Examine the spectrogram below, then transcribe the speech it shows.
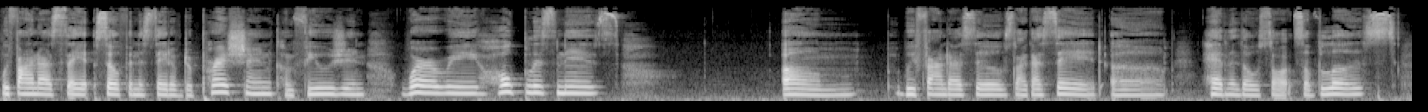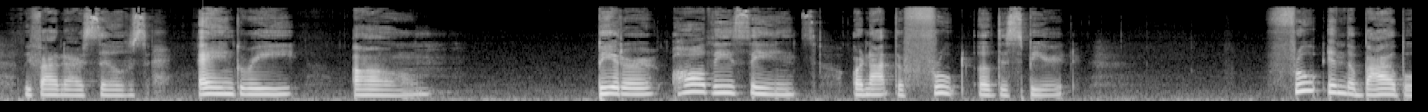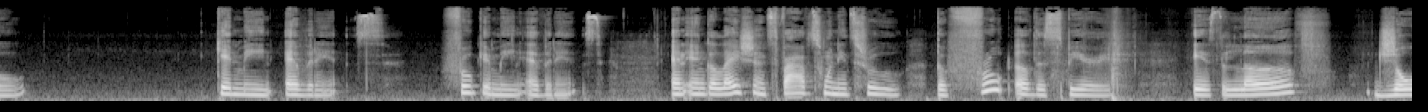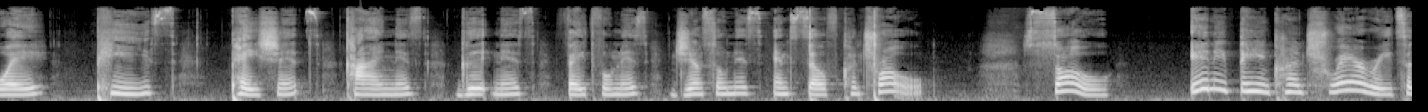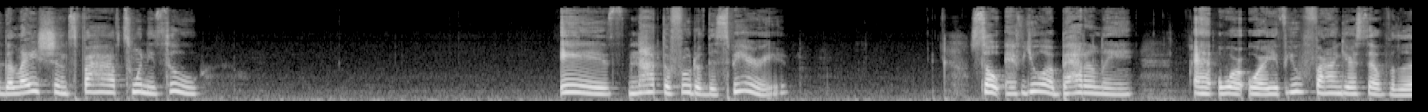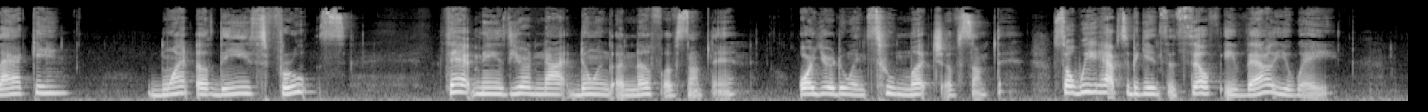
We find ourselves in a state of depression, confusion, worry, hopelessness. Um, we find ourselves, like I said, uh, having those thoughts of lust. We find ourselves angry, um, bitter. All these things are not the fruit of the Spirit. Fruit in the Bible can mean evidence. Fruit can mean evidence. And in Galatians 5:22, the fruit of the spirit is love, joy, peace, patience, kindness, goodness, faithfulness, gentleness, and self-control. So, anything contrary to Galatians 5:22 is not the fruit of the spirit. So if you are battling and or or if you find yourself lacking one of these fruits, that means you're not doing enough of something or you're doing too much of something. So we have to begin to self evaluate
